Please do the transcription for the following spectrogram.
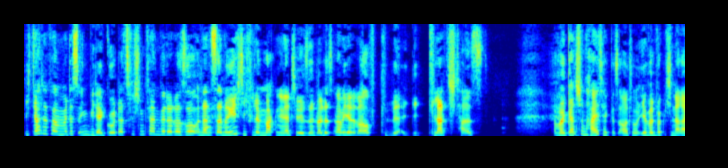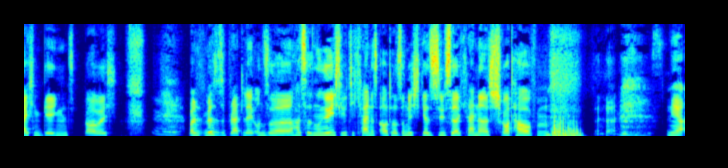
Ich dachte vor allem, dass irgendwie der Gurt dazwischen klemmen wird oder so und dann ist dann richtig viele Macken in der Tür sind, weil du es immer wieder darauf kl- geklatscht hast. Aber ganz schön Hightech das Auto. Ihr werdet wirklich in einer reichen Gegend, glaube ich. Weil Mrs. Bradley, unsere, hast du so ein richtig, richtig kleines Auto, so ein richtiger süßer kleiner Schrotthaufen. ja.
